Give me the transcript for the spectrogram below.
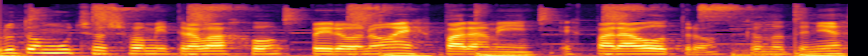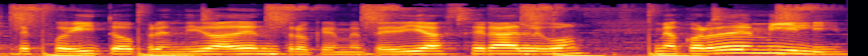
Disfruto mucho yo mi trabajo, pero no es para mí, es para otro. Cuando tenía este fueguito prendido adentro que me pedía hacer algo, me acordé de Mili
